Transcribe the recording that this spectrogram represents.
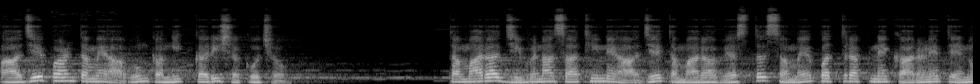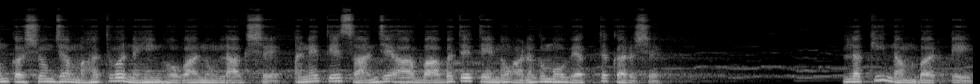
આજે પણ તમે આવું કંઈક કરી શકો છો. તમારા જીવનસાથીને આજે તમારા વ્યસ્ત સમયપત્રકને કારણે તેનું કશું જ મહત્વ નહીં હોવાનું લાગશે અને તે સાંજે આ બાબતે તેનો અણગમો વ્યક્ત કરશે. લકી નંબર એક.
